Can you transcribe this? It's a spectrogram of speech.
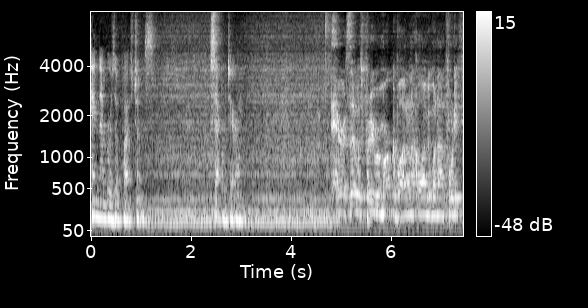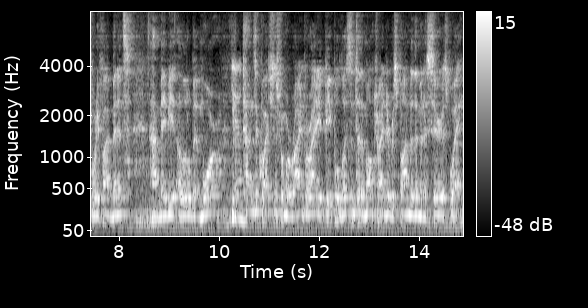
and numbers of questions. Secretary. Harris, that was pretty remarkable. I don't know how long it went on 40, 45 minutes, uh, maybe a little bit more. Yes. Tons of questions from a wide variety of people. Listen to them all, tried to respond to them in a serious way.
